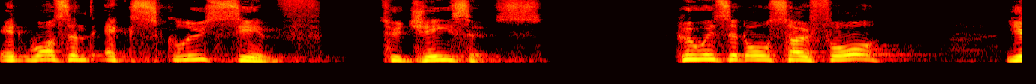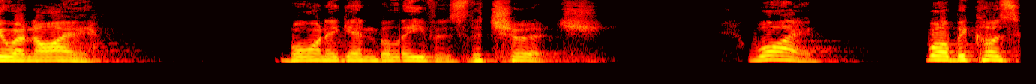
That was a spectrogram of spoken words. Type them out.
It wasn't exclusive to Jesus. Who is it also for? You and I, born again believers, the church. Why? Well, because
